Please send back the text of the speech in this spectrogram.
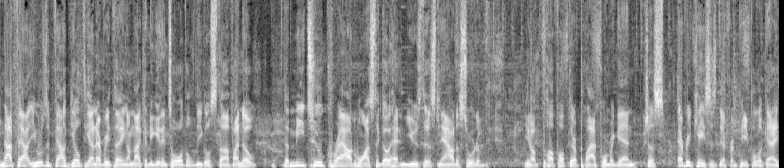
not found. He wasn't found guilty on everything. I'm not going to get into all the legal stuff. I know the Me Too crowd wants to go ahead and use this now to sort of you know, puff up their platform again. Just every case is different, people, okay?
